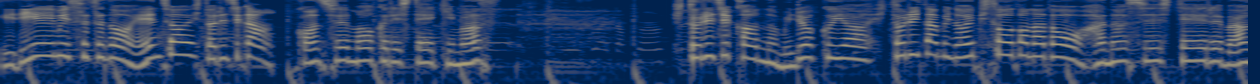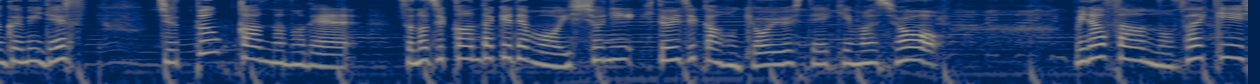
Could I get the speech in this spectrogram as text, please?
入江美鈴の炎上一人時間今週もお送りしていきます。一人時間の魅力や一人旅のエピソードなどをお話ししている番組です。10分間なのでその時間だけでも一緒に一人時間を共有していきましょう。皆さんの最近一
